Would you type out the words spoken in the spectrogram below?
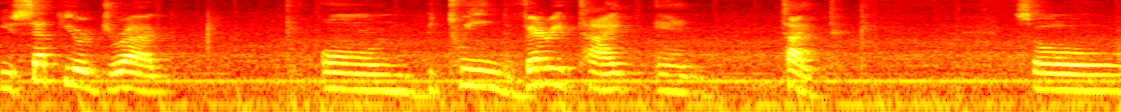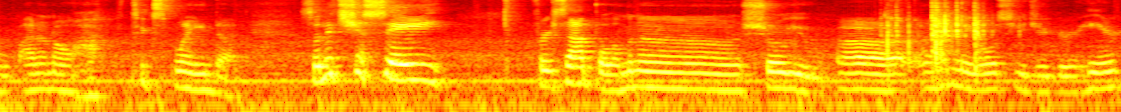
You set your drag on between very tight and tight. So I don't know how to explain that. So let's just say, for example, I'm gonna show you. Uh, I have my OC jigger here.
